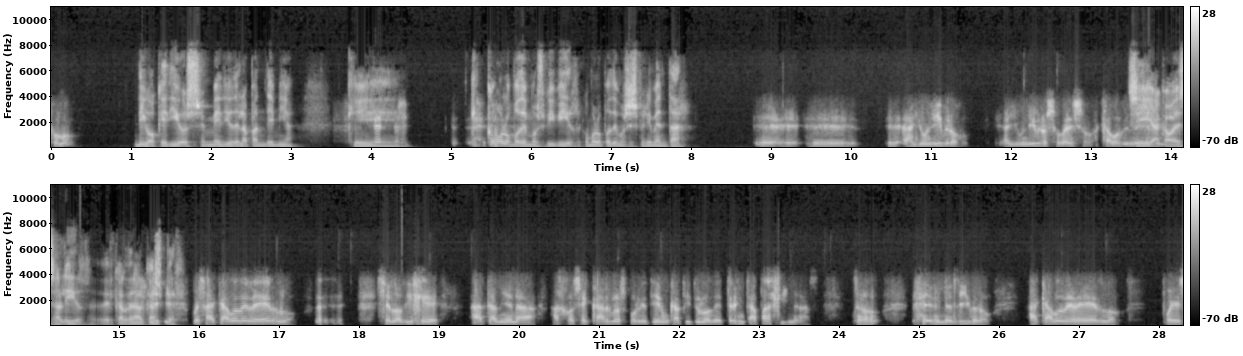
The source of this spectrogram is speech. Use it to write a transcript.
¿Cómo? Digo que Dios en medio de la pandemia, que, ¿cómo lo podemos vivir? ¿Cómo lo podemos experimentar? Eh, eh, eh, hay un libro, hay un libro sobre eso. Acabo de Sí, acaba de salir del cardenal Casper. pues acabo de leerlo. Se lo dije a, también a, a, José Carlos porque tiene un capítulo de 30 páginas, ¿no? en el libro. Acabo de leerlo. Pues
